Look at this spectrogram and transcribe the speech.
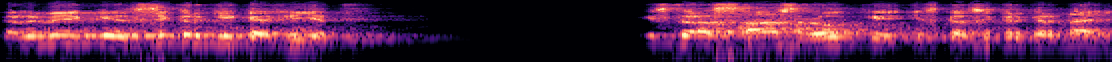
کلمے کے ذکر کی کیفیت۔ کس طرح سانس روک کے اس کا ذکر کرنا ہے۔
